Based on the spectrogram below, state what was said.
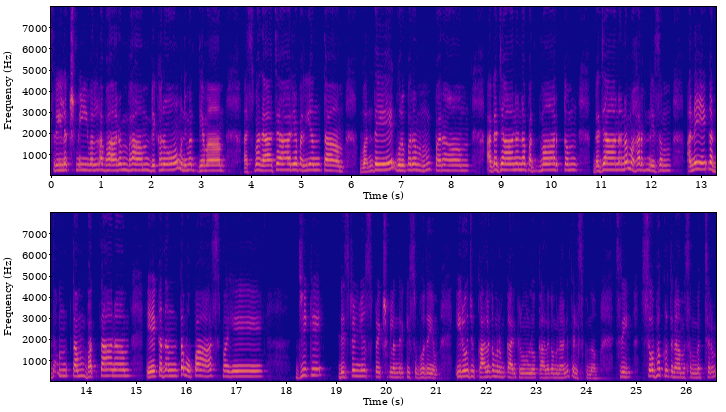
శ్రీలక్ష్మీ వల్లభారంభాం విఖనో మునిమధ్యమాం అస్మదాచార్యపర్యంతాం వందే గురుపరంపరాం అగజానన పద్మార్కం గజానన మహర్నిశం అనేకదం తం భక్తానాం ఏకదంతముపాస్మహే జీకే డిజిటల్ న్యూస్ ప్రేక్షకులందరికీ శుభోదయం. ఈరోజు కాలగమనం కార్యక్రమంలో కాలగమనాన్ని తెలుసుకుందాం. శ్రీ శోభకృతనామ సంవత్సరం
